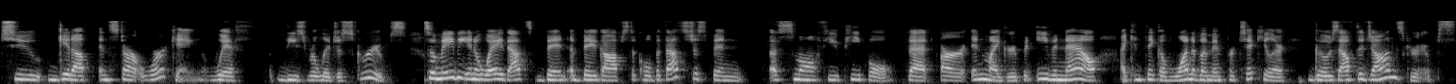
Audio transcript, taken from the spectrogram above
to get up and start working with these religious groups. So maybe in a way that's been a big obstacle, but that's just been a small few people that are in my group. And even now, I can think of one of them in particular goes out to John's groups.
